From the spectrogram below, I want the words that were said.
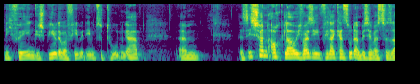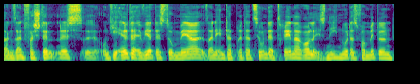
nicht für ihn gespielt, aber viel mit ihm zu tun gehabt. Ähm, das ist schon auch, glaube ich, weiß ich, vielleicht kannst du da ein bisschen was zu sagen. Sein Verständnis äh, und je älter er wird, desto mehr seine Interpretation der Trainerrolle ist nicht nur das Vermitteln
